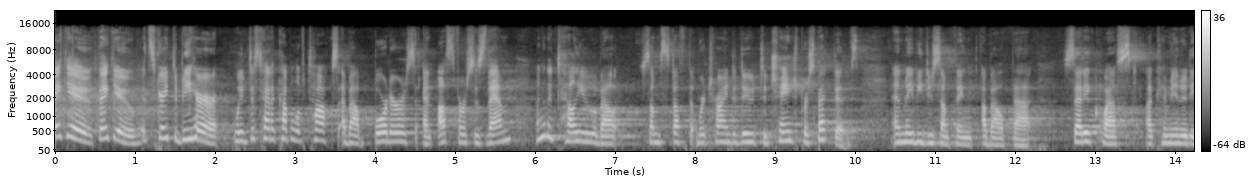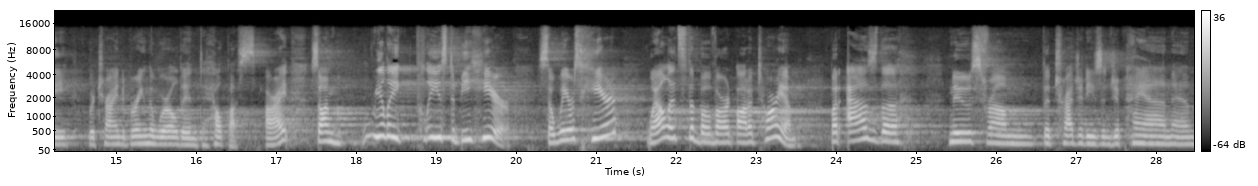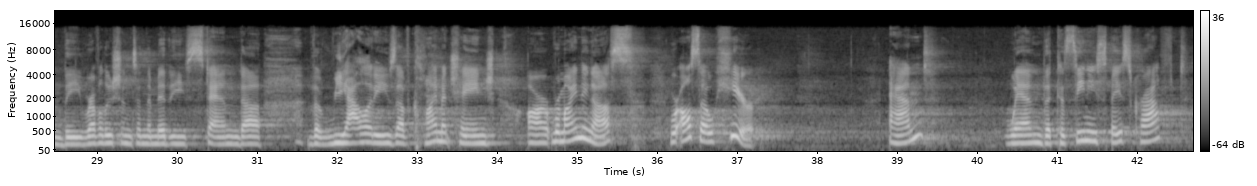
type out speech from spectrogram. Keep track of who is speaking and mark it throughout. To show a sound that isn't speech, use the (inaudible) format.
Speaker 1: Thank you, thank you. It's great to be here. We've just had a couple of talks about borders and us versus them. I'm going to tell you about some stuff that we're trying to do to change perspectives and maybe do something about that. SETI Quest, a community we're trying to bring the world in to help us, all right? So I'm really pleased to be here. So where's here? Well, it's the Bovard Auditorium. But as the news from the tragedies in Japan and the revolutions in the Mideast and uh, the realities of climate change are reminding us we're also here. And when the Cassini spacecraft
